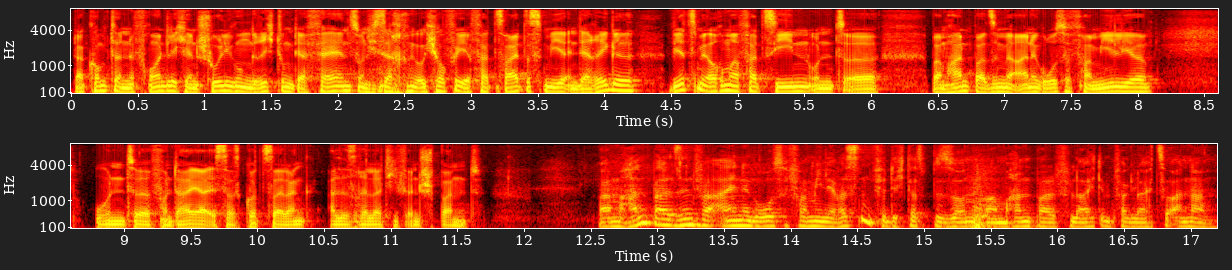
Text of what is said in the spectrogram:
Da kommt dann eine freundliche Entschuldigung in Richtung der Fans und ich sage, ich hoffe, ihr verzeiht es mir. In der Regel wird es mir auch immer verziehen und äh, beim Handball sind wir eine große Familie und äh, von daher ist das Gott sei Dank alles relativ entspannt. Beim Handball sind wir eine große Familie. Was ist denn für dich das Besondere am Handball vielleicht im Vergleich zu anderen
